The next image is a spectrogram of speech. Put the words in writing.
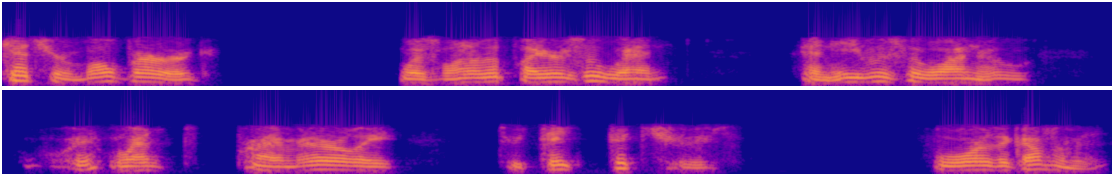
catcher, Moe Berg, was one of the players who went, and he was the one who went primarily to take pictures for the government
